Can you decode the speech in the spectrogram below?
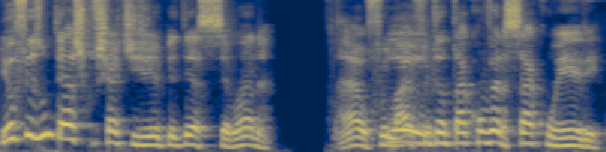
E eu fiz um teste com o chat de GPT essa semana. né? eu fui lá e fui tentar conversar com ele,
